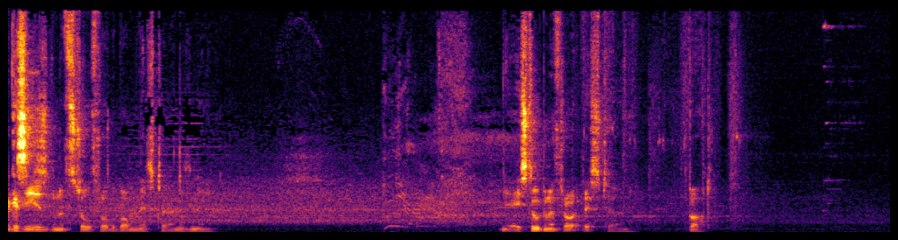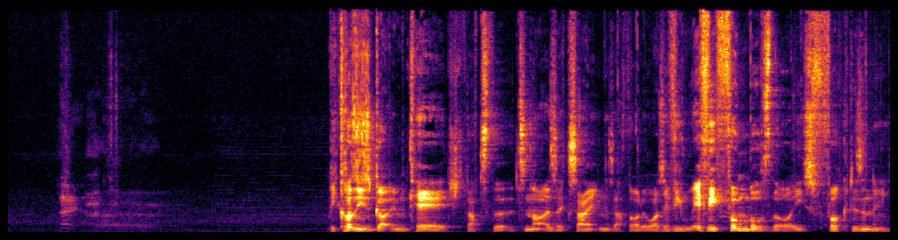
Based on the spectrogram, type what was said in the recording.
I guess he is going to still throw the bomb this turn, isn't he? Yeah, he's still going to throw it this turn, but... Because he's got him caged, that's the. It's not as exciting as I thought it was. If he if he fumbles though, he's fucked, isn't he?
